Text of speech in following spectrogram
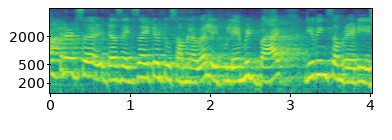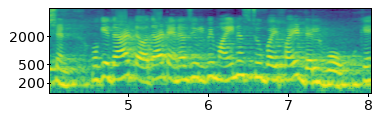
after it's, uh, it has excited to some level it will emit back giving some radiation okay that uh, that energy will be minus 2 by 5 del O okay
